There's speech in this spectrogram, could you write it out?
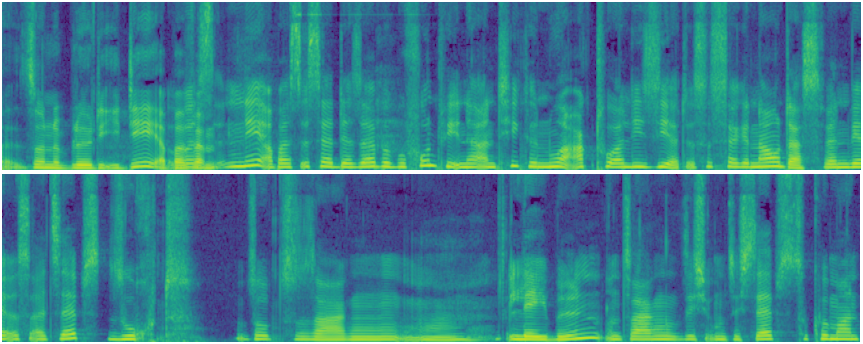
eine, so eine blöde Idee, aber, Aber es, nee, aber es ist ja derselbe Befund wie in der Antike, nur aktualisiert. Es ist ja genau das, wenn wir es als Selbstsucht sozusagen mh, labeln und sagen, sich um sich selbst zu kümmern.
